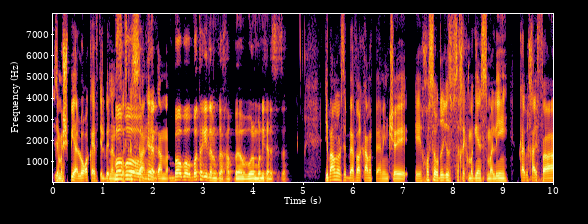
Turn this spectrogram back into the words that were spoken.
זה משפיע לא רק ההבדל בין אלפוס לסאן, כן. אלא גם... בוא, בוא, בוא תגיד לנו ככה, בוא, בוא ניכנס לזה. דיברנו על זה בעבר כמה פעמים, כשחוסר רודריגז משחק מגן שמאלי, מכבי חיפה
